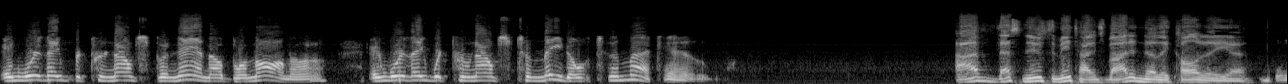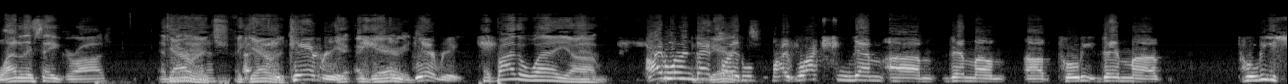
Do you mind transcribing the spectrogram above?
and where they would pronounce banana banana, and where they would pronounce tomato tomato. I've that's news to me, Titans. But I didn't know they called it a. Uh, why do they say garage? And Garage, a banana? garage. A garage. A garage. Hey, by the way, um, I learned that by, by watching them um, them um, uh, poli- them uh, police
